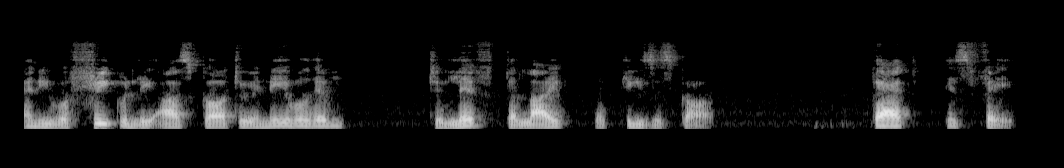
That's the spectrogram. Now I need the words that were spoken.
and he will frequently ask God to enable him to live the life that pleases God. That is faith.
